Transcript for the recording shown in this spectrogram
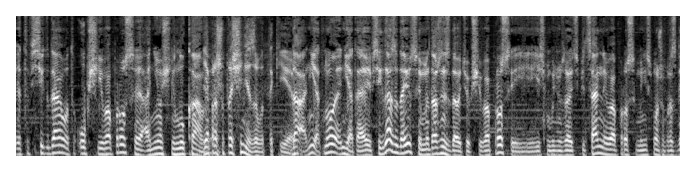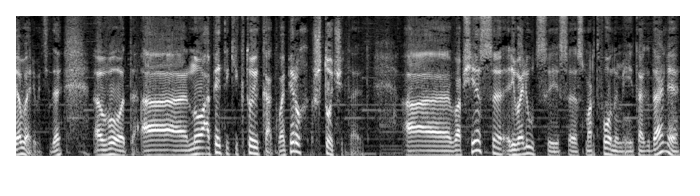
это всегда вот общие вопросы, они очень лукавые. Я прошу прощения за вот такие. Да, нет, ну нет, а всегда задаются, и мы должны задавать общие вопросы, и если мы будем задавать специальные вопросы, мы не сможем разговаривать, да, вот. А, но опять-таки, кто и как. Во-первых, что читают? А вообще с революцией, с смартфонами и так далее,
